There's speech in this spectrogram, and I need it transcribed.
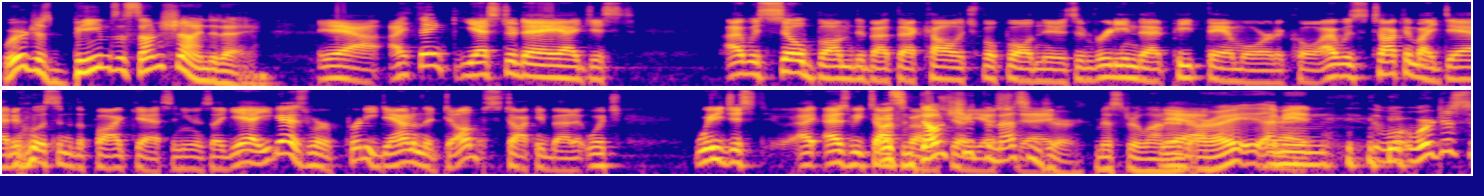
we are just beams of sunshine today. Yeah, I think yesterday I just I was so bummed about that college football news and reading that Pete Thamel article. I was talking to my dad who listened to the podcast and he was like, "Yeah, you guys were pretty down in the dumps talking about it," which we just I, as we talked Listen, about don't the shoot the messenger, Mister Leonard. Yeah, all right. I right. mean, we're just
